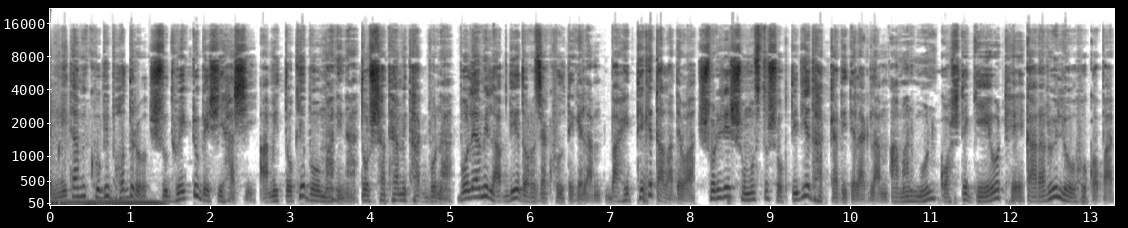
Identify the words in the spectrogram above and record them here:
এমনিতে আমি খুবই ভদ্র, শুধু একটু বেশি হাসি। আমি তোকে বউ মানি না, তোর সাথে আমি থাকব না। বলে আমি লাভ দিয়ে দরজা খুলতে গেলাম। বাহির থেকে তালা দেওয়া। শরীর শরীরের সমস্ত শক্তি দিয়ে ধাক্কা দিতে লাগলাম। আমার মন কষ্টে গেয়ে ওঠে কারারই লৌহ কপাট,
